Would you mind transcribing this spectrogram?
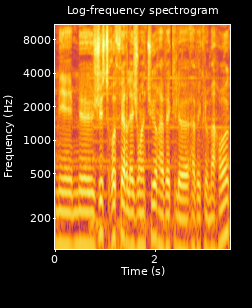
mais me juste refaire la jointure avec le, avec le Maroc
